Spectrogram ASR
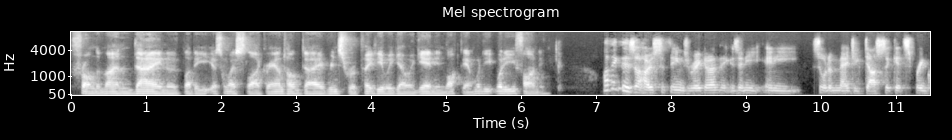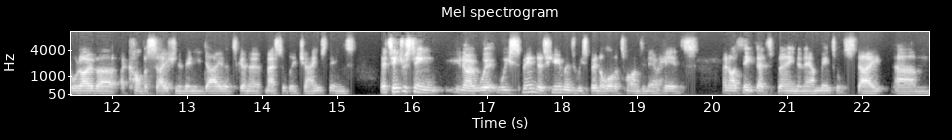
from the mundane of bloody? It's almost like Groundhog Day, rinse, repeat. Here we go again in lockdown. What do you What are you finding? I think there's a host of things, Rik. I don't think there's any any sort of magic dust that gets sprinkled over a conversation of any day that's going to massively change things. It's interesting, you know, we, we spend as humans, we spend a lot of times in our heads and I think that's been in our mental state um,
